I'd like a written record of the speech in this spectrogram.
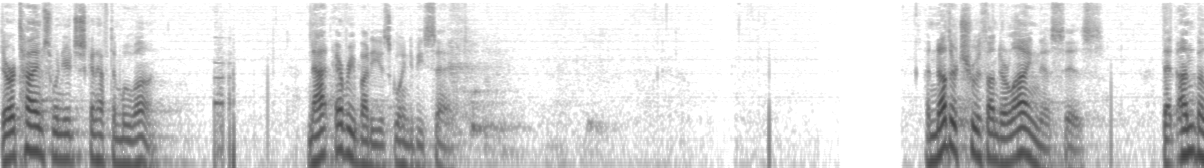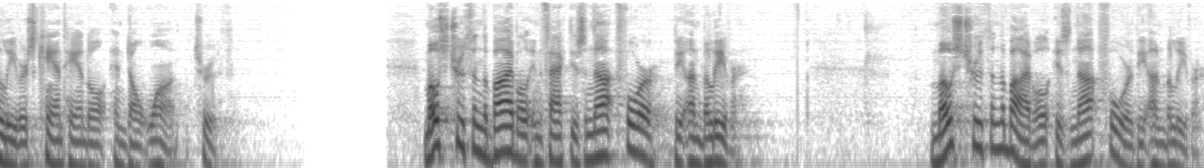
there are times when you're just going to have to move on. Not everybody is going to be saved. Another truth underlying this is that unbelievers can't handle and don't want truth. Most truth in the Bible, in fact, is not for the unbeliever. Most truth in the Bible is not for the unbeliever.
